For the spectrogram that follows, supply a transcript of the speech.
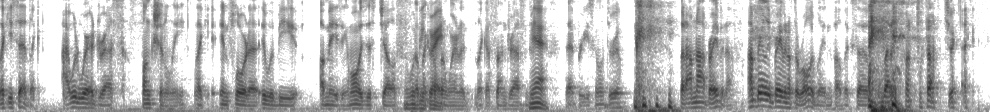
like you said, like I would wear a dress functionally, like in Florida, it would be amazing. I'm always just jealous would of be my great. girlfriend wearing a, like a sundress and just Yeah. That breeze going through. but I'm not brave enough. I'm barely brave enough to rollerblade in public, so let alone put on a dress.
